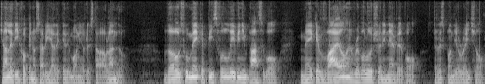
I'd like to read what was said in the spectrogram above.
John le dijo que no sabía de qué demonios le estaba hablando. Those who make a peaceful living impossible make a violent revolution inevitable, le respondió Rachel.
